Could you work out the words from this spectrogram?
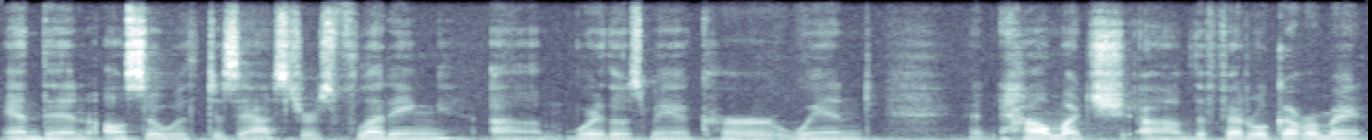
And then also with disasters, flooding, um, where those may occur, wind, and how much um, the federal government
